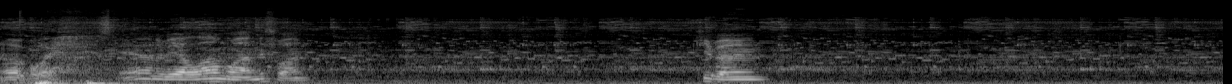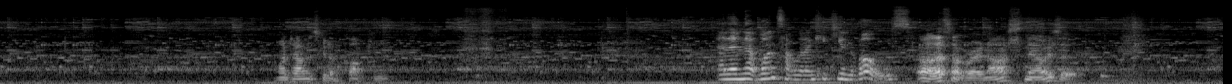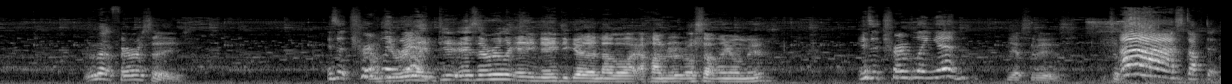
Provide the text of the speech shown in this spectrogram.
Oh boy. It's going to be a long one, this one. Cubone. Time it's gonna bump you. And then that one time when gonna kick you in the balls. Oh, that's not very nice now, is it? Look at that Ferroseed. Is it you really, yet? do, is there really any need to get another like 100 or something on this? Is it trembling yet? Yes, it is. A, Ah! Stuffed it.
